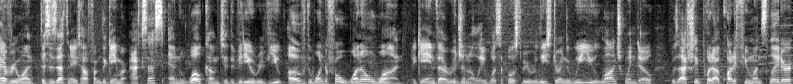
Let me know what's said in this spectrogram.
Hey everyone, this is Ethan Ethanatov from the Gamer Access and welcome to the video review of The Wonderful 101, a game that originally was supposed to be released during the Wii U launch window, was actually put out quite a few months later,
